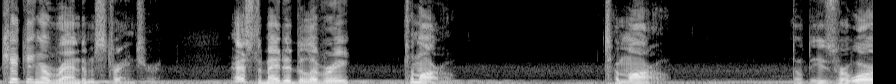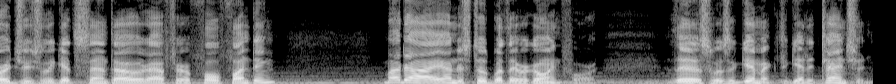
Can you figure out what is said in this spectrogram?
kicking a random stranger. Estimated delivery tomorrow. Tomorrow. Don't these rewards usually get sent out after a full funding? But I understood what they were going for. This was a gimmick to get attention,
